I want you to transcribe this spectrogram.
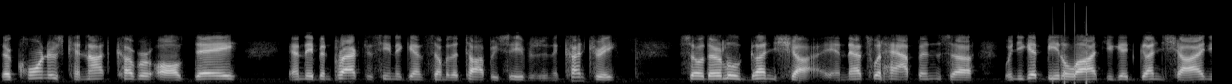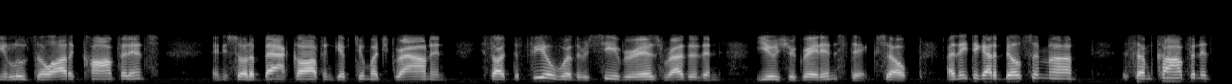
their corners cannot cover all day, and they've been practicing against some of the top receivers in the country, so they're a little gun shy, and that's what happens uh, when you get beat a lot. You get gun shy, and you lose a lot of confidence, and you sort of back off and give too much ground, and you start to feel where the receiver is rather than use your great instinct. So I think they got to build some uh, some confidence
